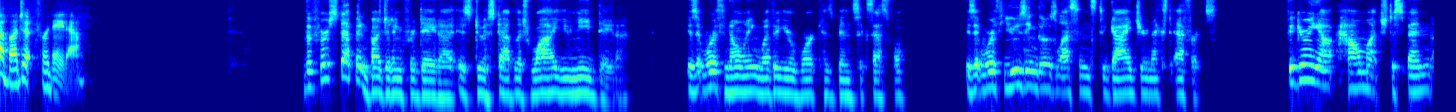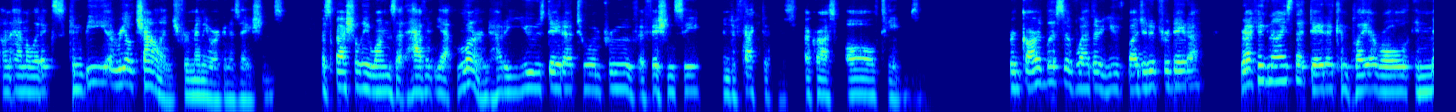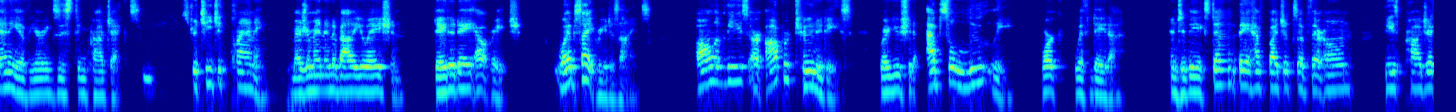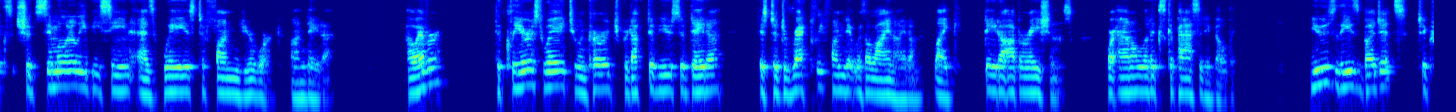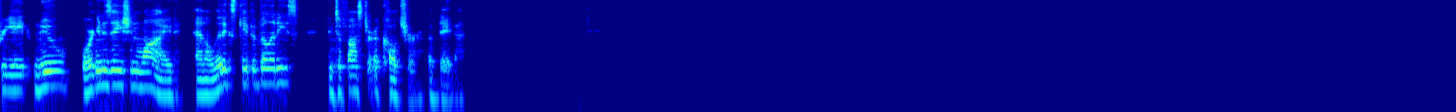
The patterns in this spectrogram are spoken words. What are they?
a budget for data? The first step in budgeting for data is to establish why you need data. Is it worth knowing whether your work has been successful? Is it worth using those lessons to guide your next efforts? Figuring out how much to spend on analytics can be a real challenge for many organizations, especially ones that haven't yet learned how to use data to improve efficiency and effectiveness across all teams. Regardless of whether you've budgeted for data, Recognize that data can play a role in many of your existing projects. Mm. Strategic planning, measurement and evaluation, day-to-day -day outreach, website redesigns. All of these are opportunities where you should absolutely work with data. And to the extent they have budgets of their own, these projects should similarly be seen as ways to fund your work on data. However, the clearest way to encourage productive use of data is to directly fund it with a line item like data operations or analytics capacity building. Use these budgets to create new organization-wide analytics capabilities and to foster a culture of data.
